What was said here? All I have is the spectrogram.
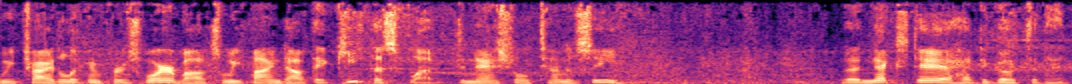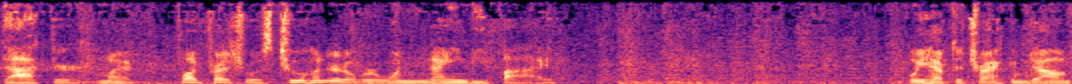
We tried looking for his whereabouts. We find out that Keith has fled to Nashville, Tennessee. The next day I had to go to the doctor. My blood pressure was 200 over 195. We have to track him down.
